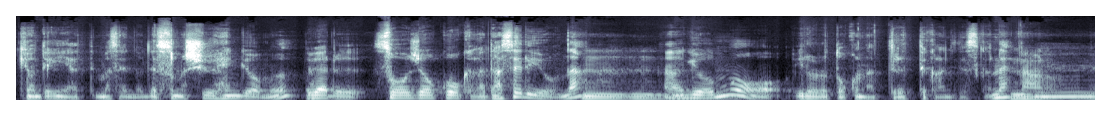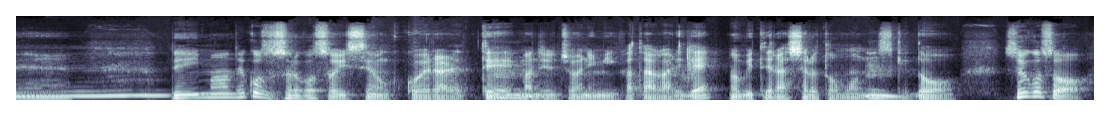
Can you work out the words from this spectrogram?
基本的にやってませんので、その周辺業務、いわゆる相乗効果が出せるような業務をいろいろと行ってるって感じですかね。なるほどね。で、今でこそそれこそ1000億超えられて、うん。まあ順調に右肩上がりで伸びてらっしゃると思うんですけど、それこそ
